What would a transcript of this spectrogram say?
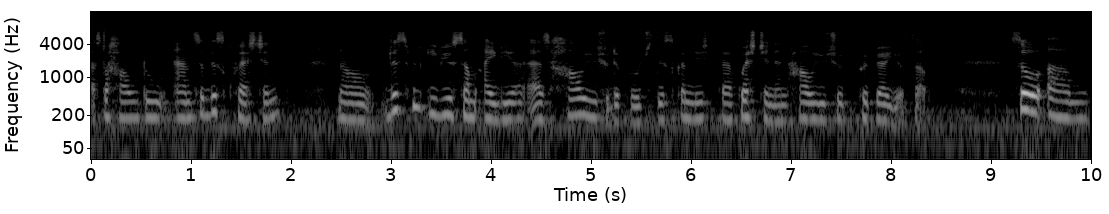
as to how to answer this question. Now this will give you some idea as how you should approach this uh, question and how you should prepare yourself. So um,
